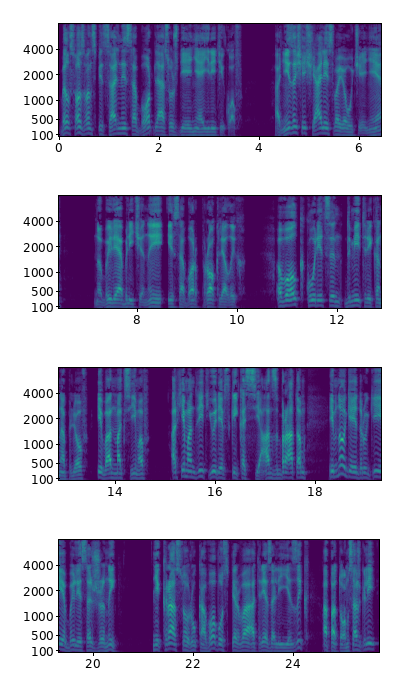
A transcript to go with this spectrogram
был созван специальный собор для осуждения еретиков. Они защищали свое учение, но были обличены, и собор проклял их. Волк Курицын, Дмитрий Коноплев, Иван Максимов, архимандрит Юрьевский Кассиан с братом и многие другие были сожжены. Некрасу Рукавобу сперва отрезали язык, а потом сожгли.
